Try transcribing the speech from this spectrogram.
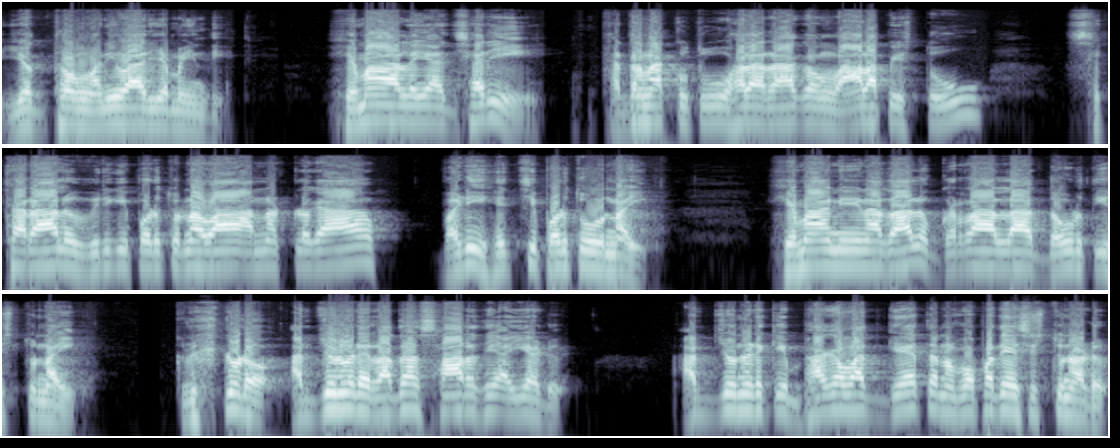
యుద్ధం అనివార్యమైంది. హిమాలయ ఝరి కథన కుతూహల రాగం ఆలపిస్తూ శిఖరాలు విరిగి పడుతున్నవా అన్నట్లుగా వడి హెచ్చి పడుతూ ఉన్నాయి. హిమానీనదాలు గుర్రాల్లా దౌడు తీస్తున్నాయి. కృష్ణుడు అర్జునుడి రథసారథి అయ్యాడు. అర్జునుడికి భగవద్గీతను ఉపదేశిస్తున్నాడు.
